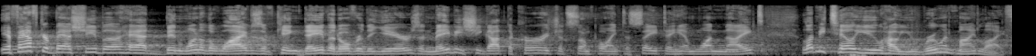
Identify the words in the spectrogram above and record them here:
if after Bathsheba had been one of the wives of King David over the years, and maybe she got the courage at some point to say to him one night, Let me tell you how you ruined my life.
